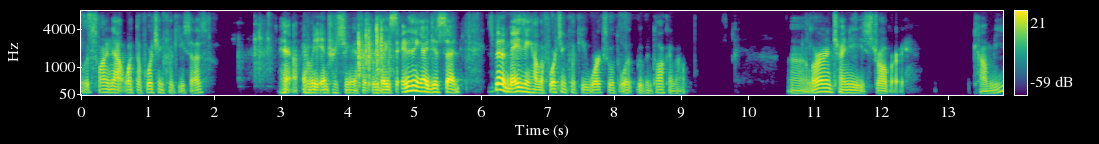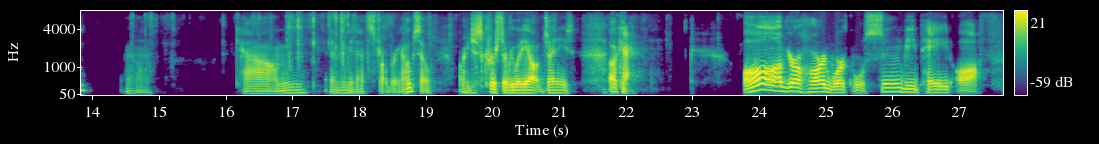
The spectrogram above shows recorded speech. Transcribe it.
Let's find out what the fortune cookie says. Yeah, it'll be interesting if it relates to anything I just said. It's been amazing how the fortune cookie works with what we've been talking about. Uh, learn Chinese strawberry. Kami? Uh, Kami. And maybe that's strawberry. I hope so. Or I just cursed everybody out in Chinese. Okay. All of your hard work will soon be paid off.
